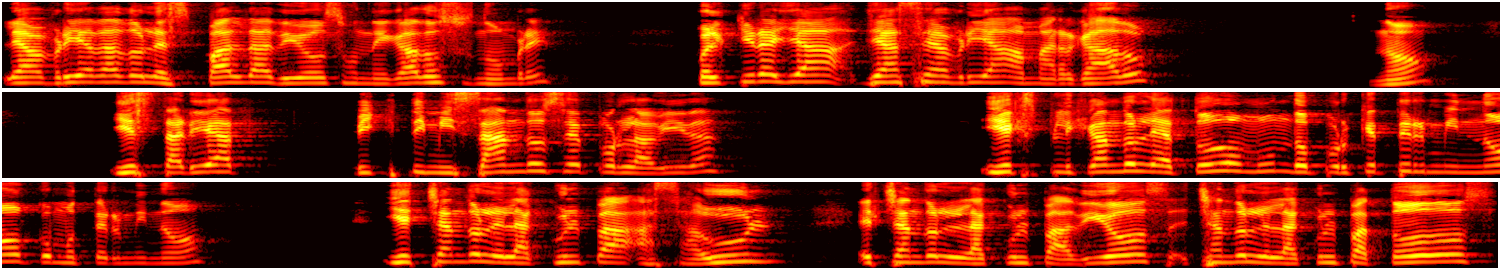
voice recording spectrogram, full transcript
le habría dado la espalda a Dios o negado su nombre, cualquiera ya, ya se habría amargado, ¿no? Y estaría victimizándose por la vida y explicándole a todo mundo por qué terminó como terminó y echándole la culpa a Saúl, echándole la culpa a Dios, echándole la culpa a todos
